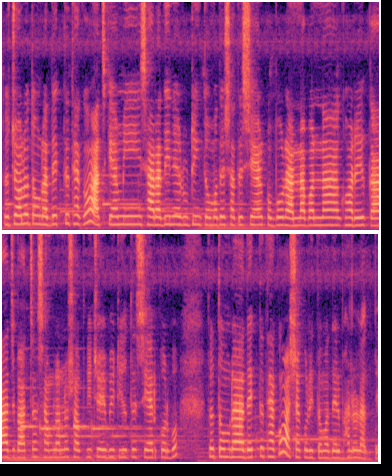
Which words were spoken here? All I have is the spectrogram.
তো চলো তোমরা দেখতে থাকো, আজকে আমি সারাদিনের রুটিন তোমাদের সাথে শেয়ার করব। রান্না বান্না ঘরের কাজ, বাচ্চা সামলানো সব কিছু এই ভিডিওতে শেয়ার করব। তো তোমরা দেখতে থাকো, আশা করি তোমাদের ভালো লাগবে।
